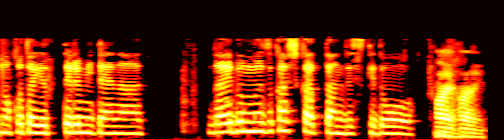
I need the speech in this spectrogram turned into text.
のこと言ってるみたいな、だいぶ難しかったんですけど、はいはい。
